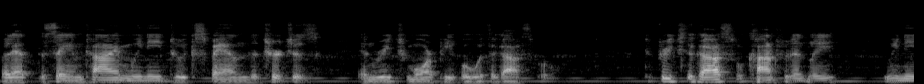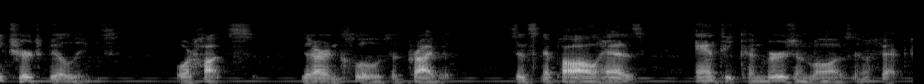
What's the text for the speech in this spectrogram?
but at the same time, we need to expand the churches and reach more people with the gospel. To preach the gospel confidently, we need church buildings or huts that are enclosed and private, since Nepal has anti conversion laws in effect.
